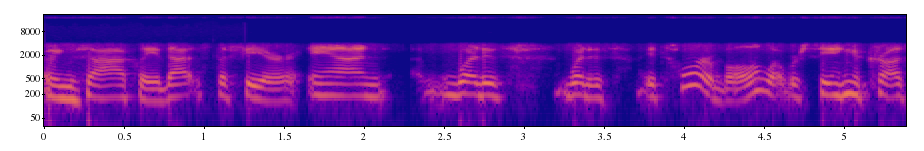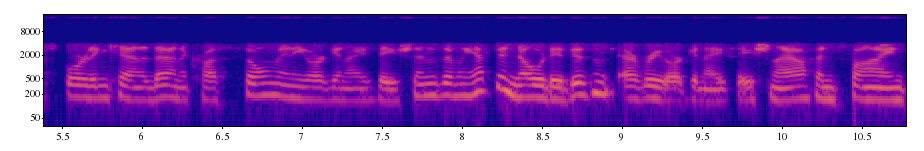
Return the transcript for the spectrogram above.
Exactly, that's the fear. And what is what is it's horrible what we're seeing across sport in Canada and across so many organizations. And we have to note it isn't every organization. I often find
